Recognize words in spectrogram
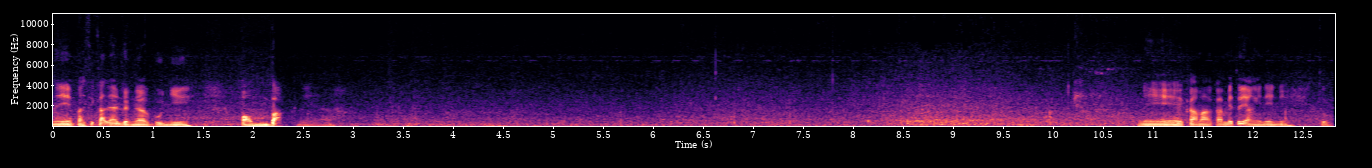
Ini pasti kalian dengar bunyi ombak nih ya. Nih kamar kami tuh yang ini nih, tuh.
